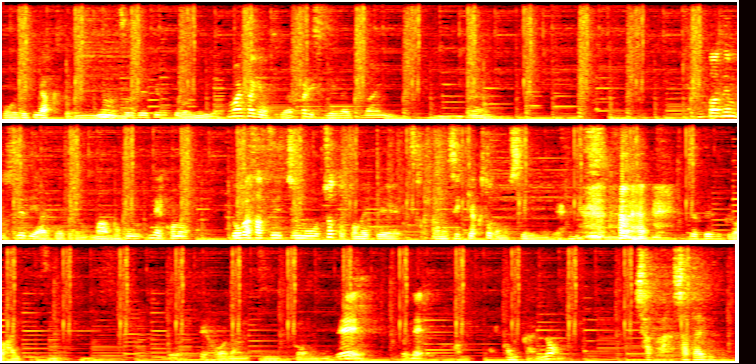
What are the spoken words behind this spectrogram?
こうできなくて、うんうん、それで手袋を脱いで、小回り先の時はやっぱり素手が一番いい。うん。本当は全部素手でやりたいけど、まあ僕ね、この動画撮影中もちょっと止めて、あの接客とかもしてるので、じゃあ手袋入ってですね。で、砲弾積み込んで、それで今回今回の車体車体部分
